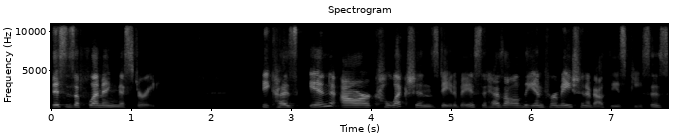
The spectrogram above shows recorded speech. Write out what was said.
This is a Fleming mystery because in our collections database, it has all of the information about these pieces.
